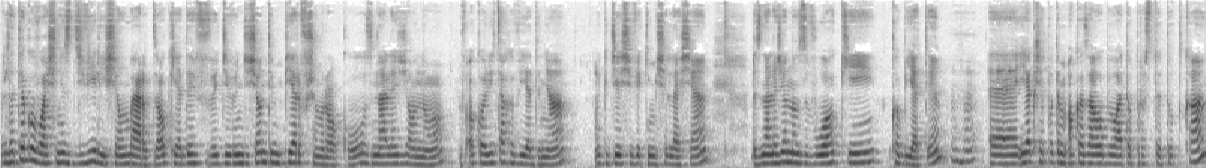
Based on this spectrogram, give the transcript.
Dlatego właśnie zdziwili się bardzo, kiedy w 1991 roku znaleziono w okolicach Wiednia, gdzieś w jakimś lesie, znaleziono zwłoki kobiety. Mhm. E, jak się potem okazało, była to prostytutka,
